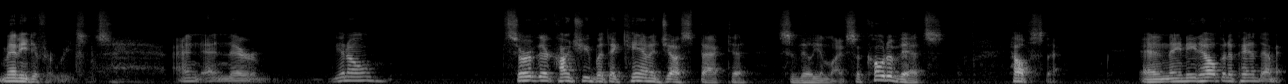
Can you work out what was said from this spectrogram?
Many different reasons. And, and they're, you know, serve their country, but they can't adjust back to civilian life. So Code of Vets helps that. And they need help in a pandemic.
